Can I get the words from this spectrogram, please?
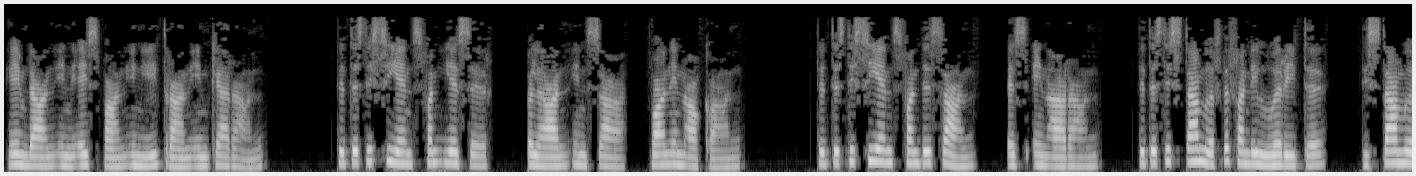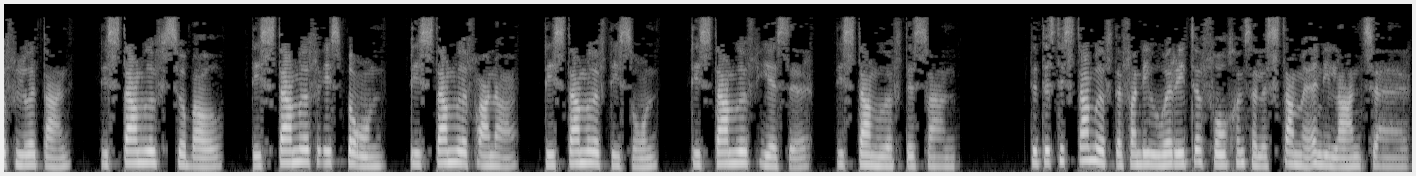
Hemdan en Espan en Jitran en Keran. Dit is die seens van Eser, Belan en Sa, Van en Akan. Dit is die seens van Desan, Is en Aran. Dit is de stamhoofde van die Hoorite, die stamhoof Lotan, die stamhoof Sobal, die stamhoof Esbon, die stamhoof Anna, die stamhoof Dison, die stamhoof Jeser, die stamhoof Desan. Dit is de stamhoofde van die Hoorite volgens hulle stamme in die land Seer.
